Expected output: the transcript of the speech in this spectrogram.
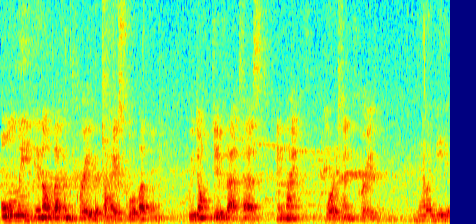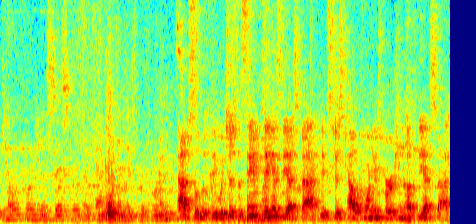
only in eleventh grade at the high school level. We don't give that test in 9th or tenth grade. That would be the California Assessment of Academic Performance. Absolutely, which is the same thing as the SBAC, it's just California's version of the SBAC.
